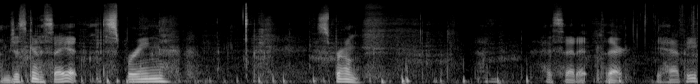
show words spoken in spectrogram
I'm just gonna say it. Spring sprung. I said it. There. You happy?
